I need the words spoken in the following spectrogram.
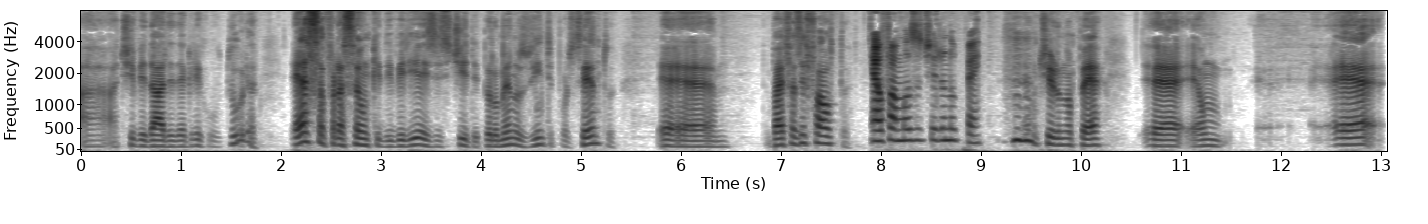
a atividade de agricultura, essa fração que deveria existir de pelo menos 20% é, vai fazer falta. É o famoso tiro no pé. É um tiro no pé. É, é, um, é,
